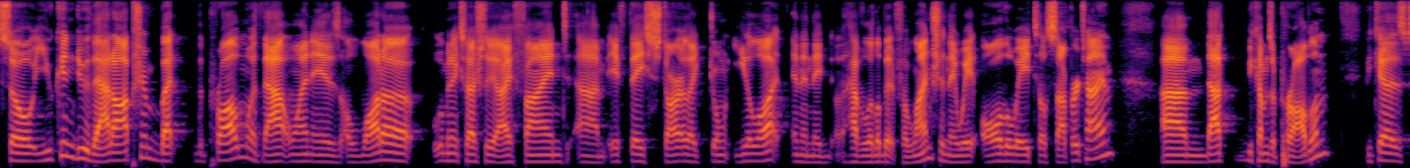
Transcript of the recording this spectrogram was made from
So, you can do that option. But the problem with that one is a lot of women especially i find um, if they start like don't eat a lot and then they have a little bit for lunch and they wait all the way till supper time um, that becomes a problem because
